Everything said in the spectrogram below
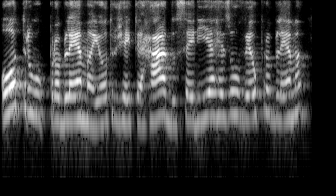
Outro problema e outro jeito errado seria resolver o problema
